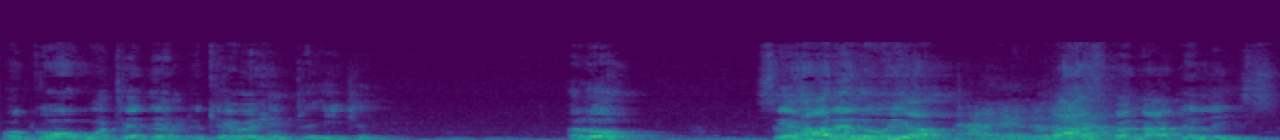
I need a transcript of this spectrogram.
but God wanted them to carry him to Egypt. Hello? Say hallelujah. hallelujah. Last but not the least,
